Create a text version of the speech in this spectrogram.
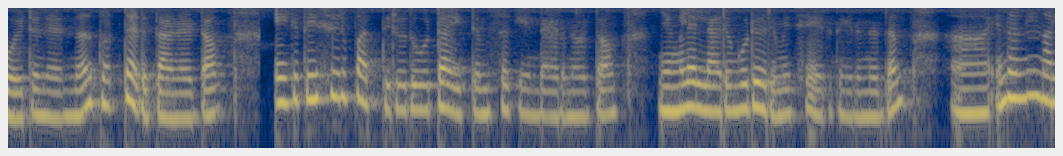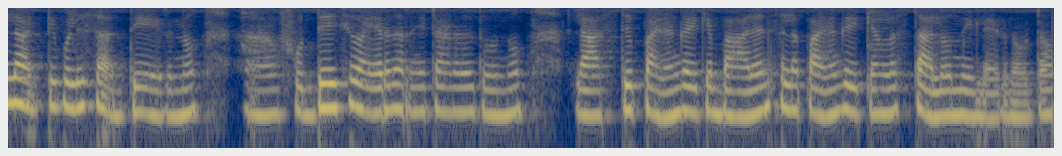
പോയിട്ടുണ്ടായിരുന്നത്. തൊട്ടടുത്താണ് കേട്ടോ. ഏകദേശം ഒരു പത്തിരുപത് കൂട്ടം ഐറ്റംസ് ഒക്കെ ഉണ്ടായിരുന്നു കേട്ടോ. ഞങ്ങളെല്ലാവരും കൂടി ഒരുമിച്ചായിരുന്നു ഇരുന്നത്. എന്താണെങ്കിലും നല്ല അടിപൊളി സദ്യയായിരുന്നു. ഫുഡ് കഴിച്ച് വയറ് നിറഞ്ഞിട്ടാണെന്ന് തോന്നുന്നു. ലാസ്റ്റ് പഴം കഴിക്കാൻ ബാലൻസ് ഉള്ള പഴം കഴിക്കാനുള്ള സ്ഥലമൊന്നും ഇല്ലായിരുന്നു കേട്ടോ.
